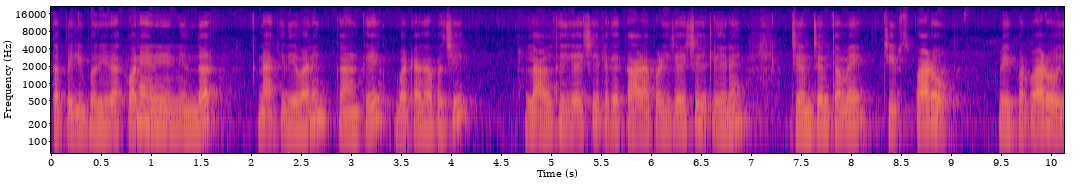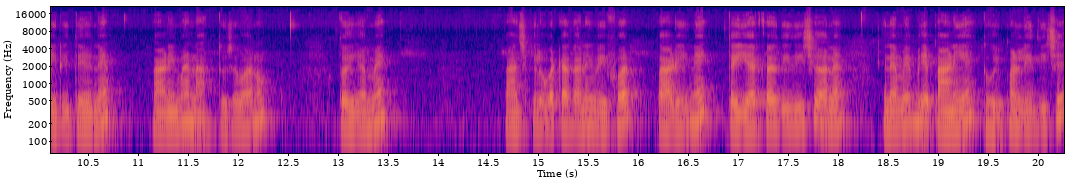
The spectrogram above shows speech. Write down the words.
તપેલી ભરી રાખવાની અને એની અંદર નાખી દેવાની, કારણ કે બટાકા પછી લાલ થઈ જાય છે, એટલે કે કાળા પડી જાય છે, એટલે એને જેમ જેમ તમે ચિપ્સ પાડો વેફર પાડો એ રીતે એને પાણીમાં નાખતું જવાનું. તો અહીંયા મેં પાંચ કિલો બટાકાની વેફર પાડીને તૈયાર કરી દીધી છે અને એને મેં બે પાણીએ ધોઈ પણ લીધી છે.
